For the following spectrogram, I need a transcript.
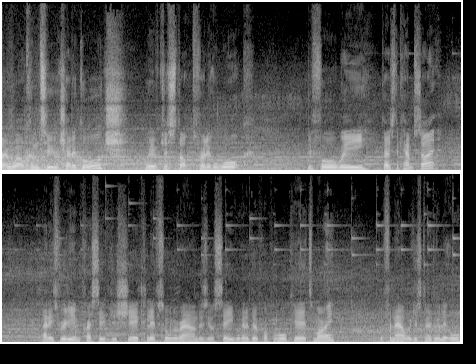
So welcome to Cheddar Gorge. We've just stopped for a little walk before we go to the campsite and it's really impressive, just sheer cliffs all around as you'll see. We're going to do a proper walk here tomorrow but for now we're just going to do a little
